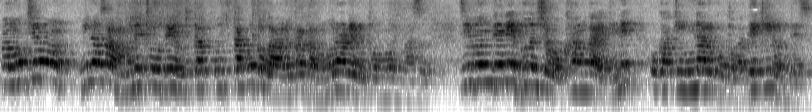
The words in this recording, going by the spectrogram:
まあ、もちろん皆さんもね朝電打った打ったことがある方もおられると思います。自分でね文章を考えてねお書きになることができるんです。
